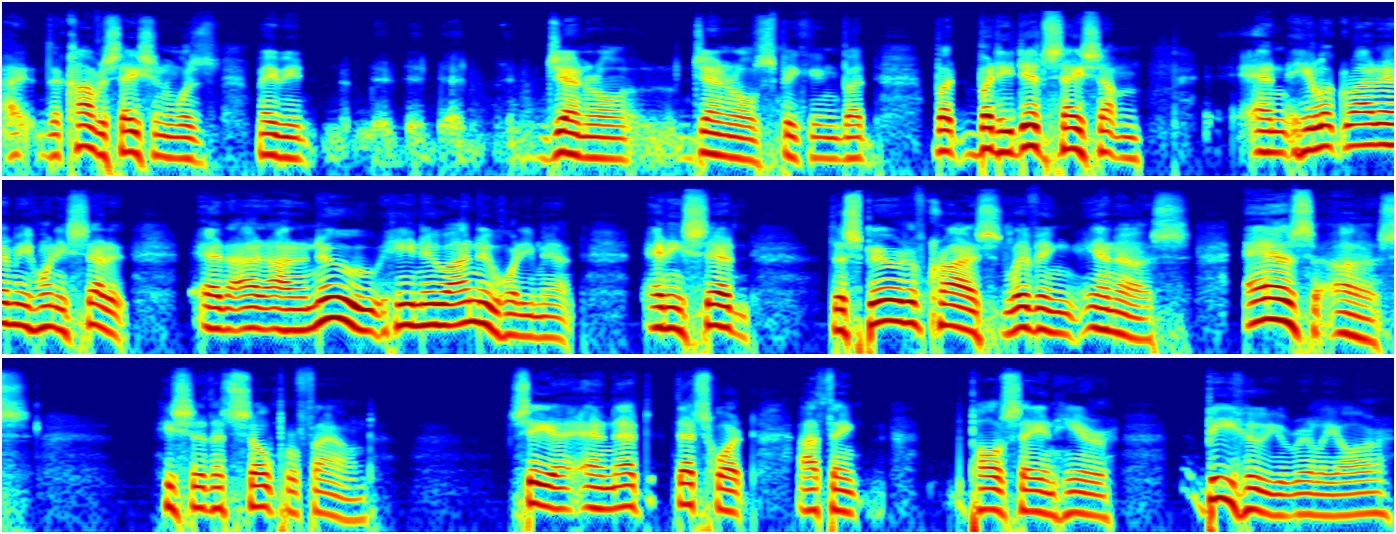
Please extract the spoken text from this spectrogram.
I, the conversation was maybe general, general speaking, but, but, but he did say something, and he looked right at me when he said it, and I, I knew he knew I knew what he meant, and he said, "The Spirit of Christ living in us, as us." He said, That's so profound. See, uh, and that that's what I think Paul's saying here. Be who you really are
